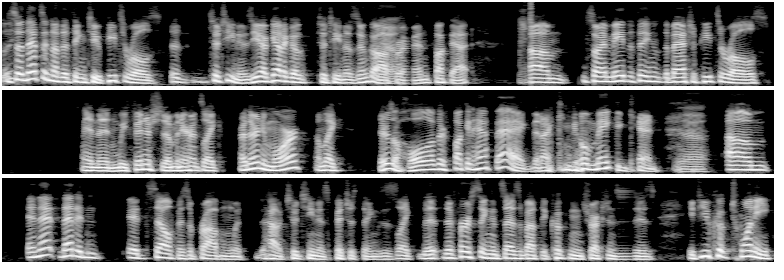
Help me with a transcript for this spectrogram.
Really? So that's another thing too. Pizza rolls, uh, Totino's. Yeah, I gotta go Totino's. Don't go Yeah. off brand. Fuck that. Um, so I made the thing, the batch of pizza rolls, and then we finished them. And Aaron's like, "Are there any more?" I'm like, "There's a whole other fucking half bag that I can go make again." yeah. Um, and that that in itself is a problem with how Totino's pitches things. Is like the the first thing it says about the cooking instructions is if you cook 20,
